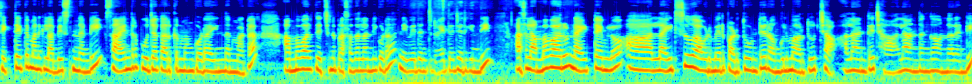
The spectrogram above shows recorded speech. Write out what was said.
శక్తి అయితే మనకి లభిస్తుందండి. సాయంత్రం పూజా కార్యక్రమం కూడా అయిందనమాట. అమ్మవారు తెచ్చిన ప్రసాదాలన్నీ కూడా నివేదించడం అయితే జరిగింది. అసలు అమ్మవారు నైట్ టైంలో ఆ లైట్స్ ఆవిడ మీద పడుతూ ఉంటే రంగులు మారుతూ చాలా అంటే చాలా అందంగా ఉన్నారండి.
